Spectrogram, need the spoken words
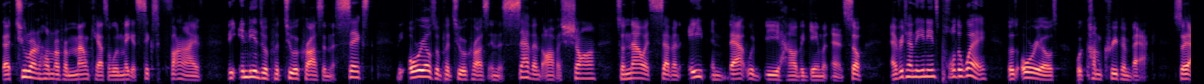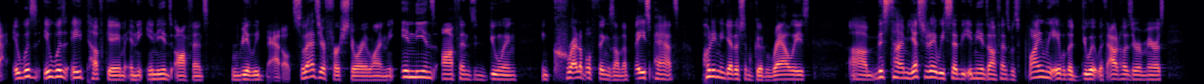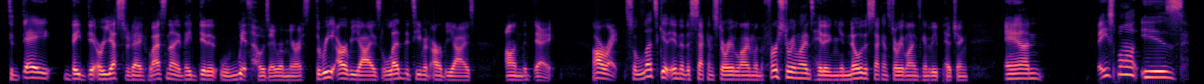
That two run home run from Mountcastle would make it six five. The Indians would put two across in the sixth. The Orioles would put two across in the seventh off of Shaw. So now it's seven eight, and that would be how the game would end. So every time the Indians pulled away, those Orioles would come creeping back. So yeah, it was it was a tough game, and the Indians offense really battled. So that's your first storyline. The Indians offense doing incredible things on the base paths, putting together some good rallies. Um, this time, yesterday, we said the Indians offense was finally able to do it without Jose Ramirez. Today, they did, or yesterday, last night, they did it with Jose Ramirez. Three RBIs, led the team in RBIs on the day. All right, so let's get into the second storyline. When the first storyline's hitting, you know the second storyline is going to be pitching. And baseball is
